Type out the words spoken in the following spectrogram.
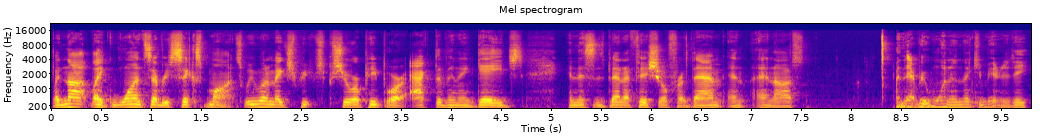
but not like once every six months. We want to make sure people are active and engaged, and this is beneficial for them and, and us and everyone in the community.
